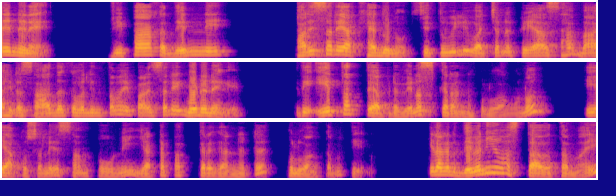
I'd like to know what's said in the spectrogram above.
දෙන්නේ නැහැ. විපාක දෙන්නේ පරිසරයක් හැදුනොත් සිතුවිලි වචන ක්‍රියා සහ බාහිර සාධක වලින් තමයි පරිසරය ගොඩනැගෙන්නේ. ඉතින් ඒ தත්ත්වය අපිට වෙනස් කරන්න පුළුවන් වුණොත් ඒ අකුසලය සම්පූර්ණයෙන් යටපත් කරගන්නට පුළුවන්කම තියෙනවා. ඊළඟට දෙවෙනි අවස්ථාව තමයි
